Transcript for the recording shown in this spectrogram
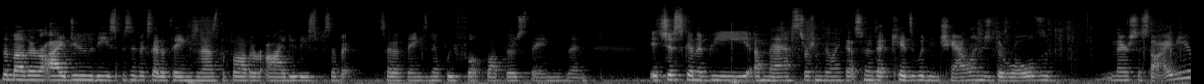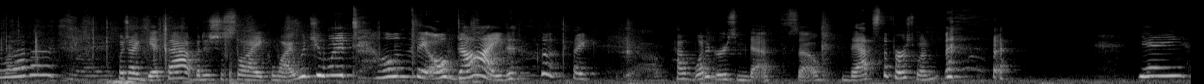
the mother i do these specific set of things and as the father i do these specific set of things and if we flip-flop those things then it's just going to be a mess or something like that so that kids wouldn't challenge the roles of their society or whatever Right. which i get that but it's just like why would you want to tell them that they all died like how what a gruesome death. So that's the first one. Yay.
